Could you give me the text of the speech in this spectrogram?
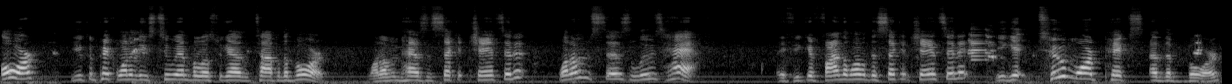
or you can pick one of these two envelopes we got at the top of the board. One of them has a second chance in it. One of them says lose half. If you can find the one with the second chance in it, you get two more picks of the board.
